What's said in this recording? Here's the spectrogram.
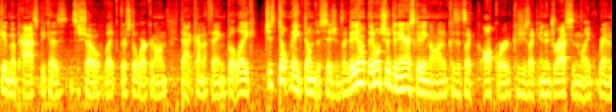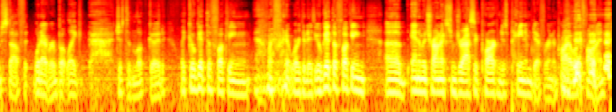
give him a pass because it's a show. Like they're still working on that kind of thing. But like, just don't make dumb decisions. Like they don't they don't show Daenerys getting on because it's like awkward because she's like in a dress and like random stuff, whatever. But like, it just didn't look good. Like go get the fucking my friend at work today. Go get the fucking uh, animatronics from Jurassic Park and just paint them different. and probably look fine.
